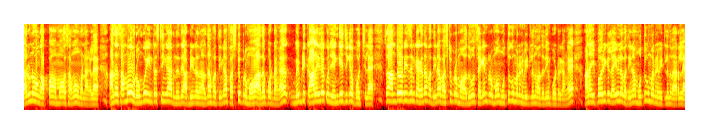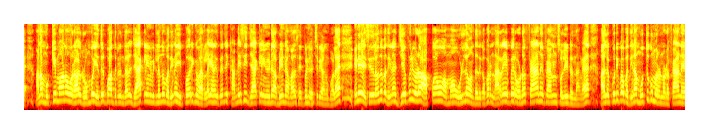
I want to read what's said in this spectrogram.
அருண் அவங்க அப்பா அம்மாவை சம்பவம் பண்ணாங்கல்ல. அந்த சம்பவம் ரொம்ப இன்ட்ரெஸ்டிங்காக இருந்தது அப்படின்றதுனால தான் பார்த்தீங்கன்னா ஃபர்ஸ்ட் ப்ரோமோவாக அதை போட்டாங்க. இப்படி காலையில கொஞ்சம் எங்கேஜிக்காக போச்சுல. ஸோ அந்த ஒரு ரீசனுக்காக தான் பார்த்தீங்கன்னா ஃபர்ஸ்ட் ப்ரோமோ அதுவும் செகண்ட் ப்ரோமோ முத்துக்குமரன் வீட்டிலேருந்து வந்ததையும் போட்டிருக்காங்க. ஆனால் இப்போ வரைக்கும் லைவ்ல பார்த்தீங்கன்னா முத்துக்குமரன் வீட்டிலேருந்து வரல. ஆனால் முக்கியமான ஒரு ஆள் ரொம்ப எதிர்பார்த்துட்டு இருந்தாலும் ஜாக்லின் வீட்டிலேருந்து இருந்து பார்த்தீங்கன்னா இப்போ வரைக்கும் வரல. எனக்கு தெரிஞ்சு கடைசி ஜாக்லின் வீடு அப்படின்ற மாதிரி செட் பண்ணி வச்சிருக்காங்க போல. எனிவேஸ் இதில் வந்து பார்த்தீங்கன்னா ஜெஃப்ரியோட அப்பாவும் அம்மாவும் உள்ளே வந்ததுக்கப்புறம் நிறைய பேரோட ஃபேனு ஃபேனு சொல்லிட்டு இருந்தாங்க. அதில் குறிப்பாக பார்த்தீங்கன்னா முத்துக்குமரனோட ஃபேனு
